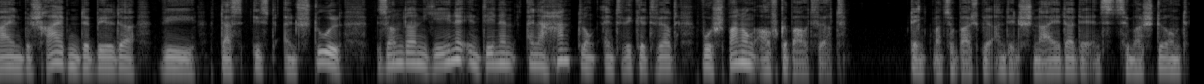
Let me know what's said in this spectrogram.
rein beschreibende Bilder wie das ist ein Stuhl, sondern jene, in denen eine Handlung entwickelt wird, wo Spannung aufgebaut wird. Denkt man zum Beispiel an den Schneider, der ins Zimmer stürmt,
